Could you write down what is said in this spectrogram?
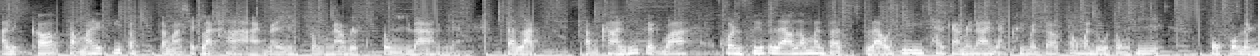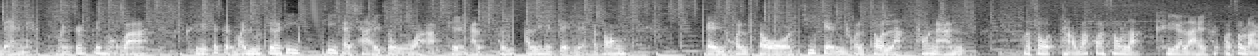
อันนี้ก็สามารถที่จะจะมาเช็คราคาในตรงหน้าเว็บตรงนี้ได้เนี่ยแต่หลักสำคัญที่เกิดว่าคนซื้อไปแล้วแล้วมันจะแล้วที่ใช้การไม่ได้เนี่ยคือมันจะต้องมาดูตรงที่วงกลมแดงๆเนี่ยมันก็ขึ้นบอกว่าคือถ้าเกิดว่ายูเซอร์ที่ที่จะใช้ตัวเพลง Unlimited เนี่ยจะต้อง เป็นคอนโซลที่เป็นคอนโซลหลักเท่านั้นคอนโซลถามว่าคอนโซลหลักคืออะไรคอนโซลหลัก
